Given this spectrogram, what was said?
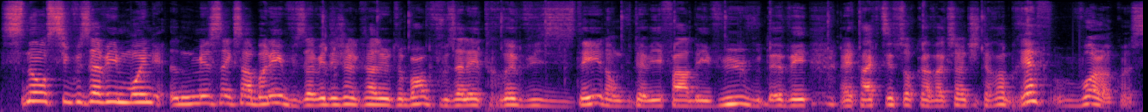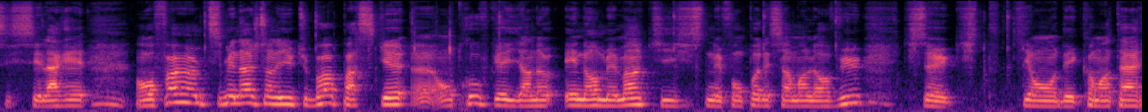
Sinon, si vous avez moins de 1500 abonnés, vous avez déjà le grand YouTuber, vous allez être revisité. Donc vous deviez faire des vues, vous devez être actif sur Cofaction, etc. Bref, voilà quoi, c'est l'arrêt. On va faire un petit ménage dans les YouTubers parce que euh, on trouve qu'il y en a énormément qui ne font pas nécessairement leur vue, qui ont des commentaires,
